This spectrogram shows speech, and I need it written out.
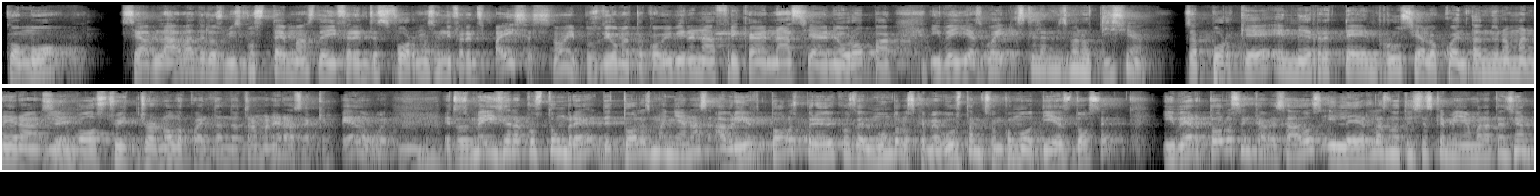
cómo se hablaba de los mismos temas de diferentes formas en diferentes países, ¿no? Y pues digo, me tocó vivir en África, en Asia, en Europa, y veías, güey, es que es la misma noticia. O sea, ¿por qué en RT en Rusia lo cuentan de una manera y Sí. en Wall Street Journal lo cuentan de otra manera? O sea, ¿qué pedo, güey? Entonces me hice la costumbre de todas las mañanas abrir todos los periódicos del mundo, los que me gustan, que son como 10, 12, y ver todos los encabezados y leer las noticias que me llaman la atención.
